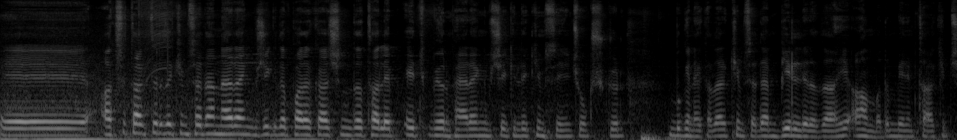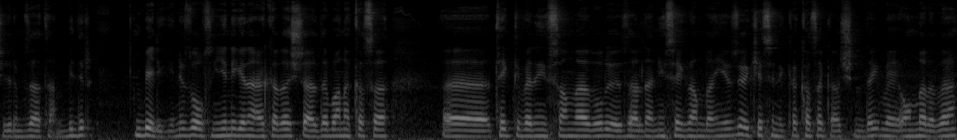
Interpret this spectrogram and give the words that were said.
Ee, aksi takdirde kimseden herhangi bir şekilde para karşılığında talep etmiyorum. Herhangi bir şekilde kimseyi çok şükür bugüne kadar kimseden 1 lira dahi almadım. Benim takipçilerim zaten bilir. Bilginiz olsun. Yeni gelen arkadaşlar da bana kasa e, teklif eden insanlar da oluyor. Özelden Instagram'dan yazıyor. Kesinlikle kasa karşılığında ve onlara da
